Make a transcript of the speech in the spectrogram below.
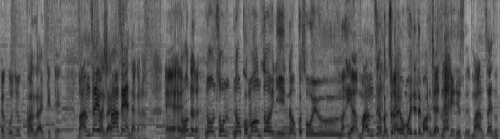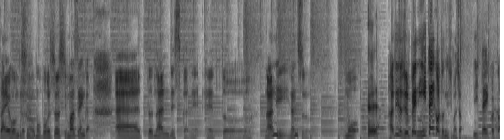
?150 回に向けて。漫才はしませんだから、えー。なんでなんそんなんか漫才になんかそういう、ま、いや漫才なんかの台辛い思い出でもあるんじゃですか？ないですけど漫才の台本とかはもう 募集しませんから。えーっと何ですかね？えーっと何何する？もうえ？ハジと順平に言いたいことにしましょう。言いたいこと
